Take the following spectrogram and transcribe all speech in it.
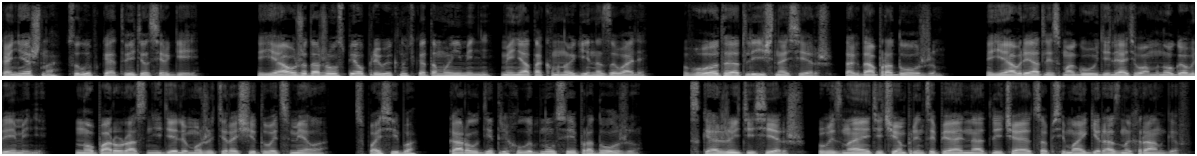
«Конечно», – с улыбкой ответил Сергей. «Я уже даже успел привыкнуть к этому имени, меня так многие называли». «Вот и отлично, Серж, тогда продолжим. Я вряд ли смогу уделять вам много времени, но пару раз в неделю можете рассчитывать смело». «Спасибо», Карл Дитрих улыбнулся и продолжил. «Скажите, Серж, вы знаете, чем принципиально отличаются псимаги разных рангов?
